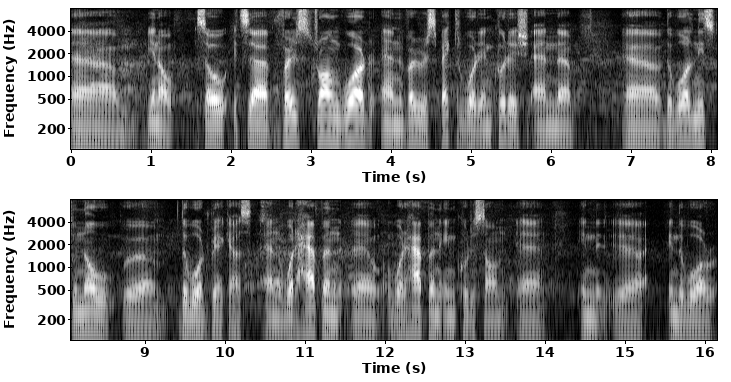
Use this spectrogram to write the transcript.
um, you know. So it's a very strong word and very respected word in Kurdish, and uh, the world needs to know um, the word Bekas and what happened, uh, what happened in Kurdistan uh, in uh, in the war,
